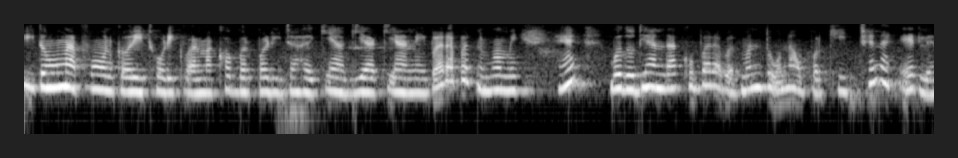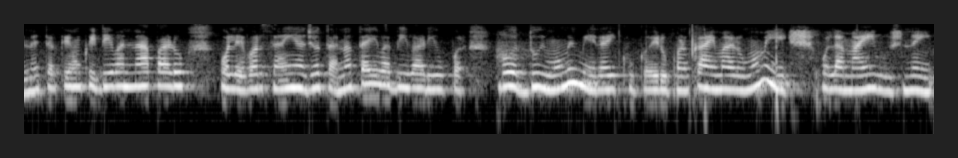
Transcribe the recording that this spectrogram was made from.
એ તો હમણાં ફોન કરી થોડીક વારમાં, ખબર પડી જાય ક્યાં ગયા, ક્યાં નહીં. બરાબર ને મમ્મી? હે? બધું ધ્યાન રાખવું બરાબર. મને તો ઉના ઉપર ખીચ છે ને, એટલે નહીતર કે હું કંઈ દેવા ના પાડું. ઓલે વર્ષે અહીંયા જતા નહોતા આવ્યા દિવાળી ઉપર. બધુંય મમ્મી મેં રાખ્યું કર્યું, પણ કાંઈ મારું મમ્મી ઓલામાં આવ્યું જ નહીં.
